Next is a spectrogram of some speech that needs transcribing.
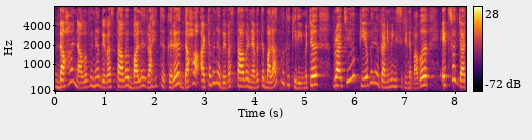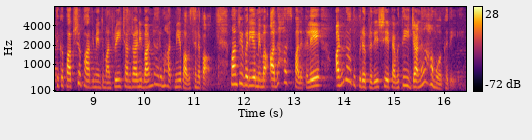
දහ නවවන ව්‍යවස්ථාව බල රහිත කර දහ අටවන ව්‍යවස්ථාව නැවත බලාත්මක කිරීමට රජය පියවර ගනිමින් සිටින බව එක්සත් ජාතික පක්ෂ පාර්ලිමේන්තු මන්ත්‍රී චන්ද්‍රානි බණ්ඩාර මහත්මිය පවසනවා. මන්ත්‍රීවරිය මෙම අදහස් පළ කළේ අනුරාධපුර ප්‍රදේශයේ පැවති ජන හමුවකදී.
